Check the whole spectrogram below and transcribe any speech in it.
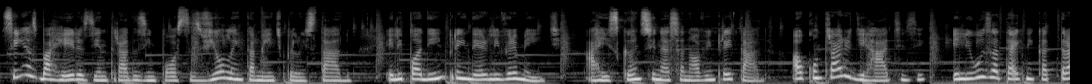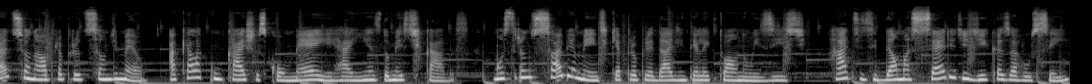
Sem as barreiras de entradas impostas violentamente pelo Estado, ele pode empreender livremente, arriscando-se nessa nova empreitada. Ao contrário de Hatzi, ele usa a técnica tradicional para a produção de mel, aquela com caixas colmeia e rainhas domesticadas, mostrando sabiamente que a propriedade intelectual não existe Hatzi dá uma série de dicas a Hussein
